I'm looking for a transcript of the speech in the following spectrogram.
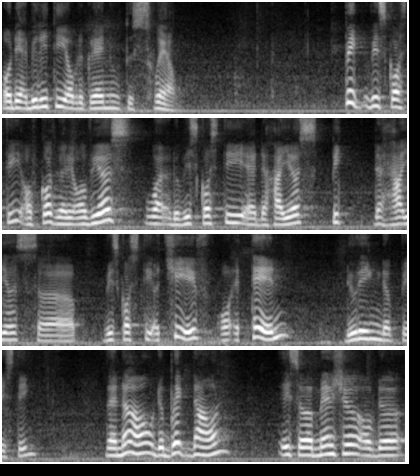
or the ability of the granule to swell peak viscosity, of course, very obvious. What the viscosity at the highest peak, the highest uh, viscosity achieved or attained during the pasting. Then now the breakdown is a measure of the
